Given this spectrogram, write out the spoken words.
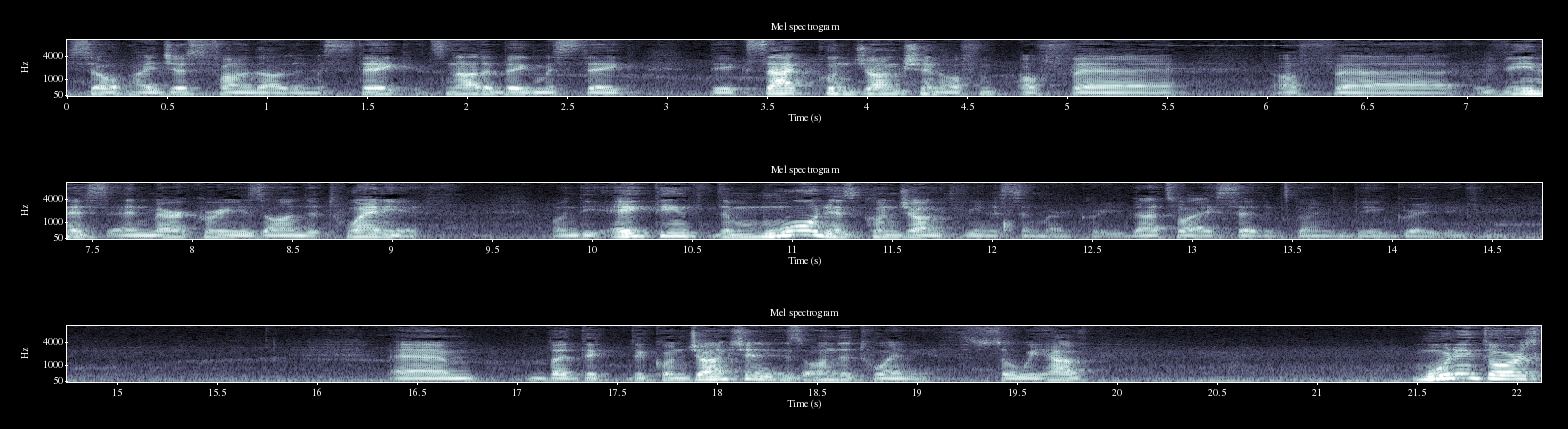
So I just found out a mistake. It's not a big mistake. The exact conjunction of, of, uh, of uh, Venus and Mercury is on the 20th. On the 18th, the moon is conjunct Venus and Mercury. That's why I said it's going to be a great evening. Um, but the, the conjunction is on the 20th. So we have Moon in Taurus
